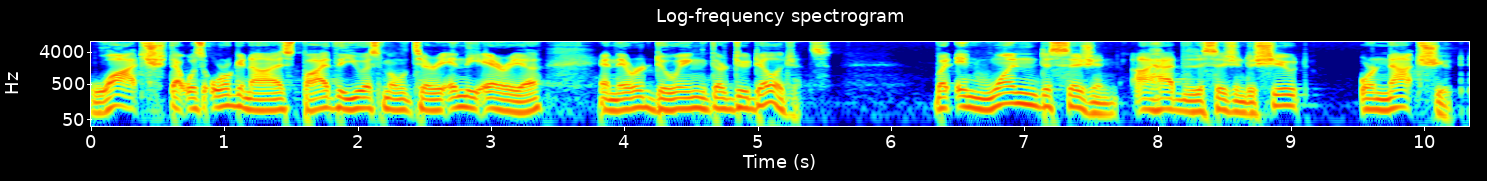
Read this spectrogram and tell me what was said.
watch that was organized by the US military in the area and they were doing their due diligence. But in one decision, I had the decision to shoot or not shoot.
